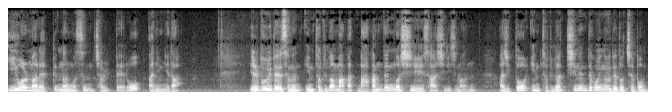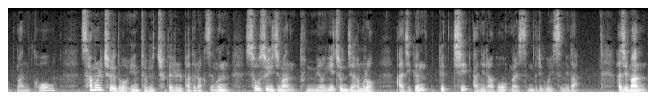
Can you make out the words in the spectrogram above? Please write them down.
2월 말에 끝난 것은 절대로 아닙니다. 일부 의대에서는 인터뷰가 마감된 것이 사실이지만 아직도 인터뷰가 진행되고 있는 의대도 제법 많고 3월 초에도 인터뷰 초대를 받을 학생은 소수이지만 분명히 존재하므로 아직은 끝이 아니라고 말씀드리고 있습니다. 하지만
